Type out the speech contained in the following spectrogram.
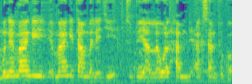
mu ne maa ngi maa ngi tàmbale ci tudd yàlla walhamdi ak sant ko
